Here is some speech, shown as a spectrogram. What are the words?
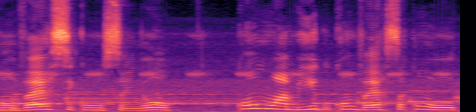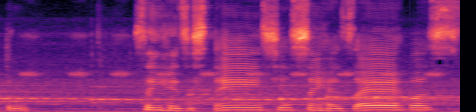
Converse com o Senhor como um amigo conversa com outro, sem resistência, sem reservas,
